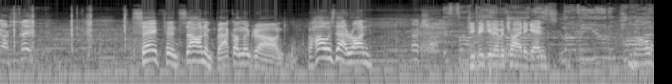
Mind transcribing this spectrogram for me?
We are safe. Safe and sound and back on the ground. Well, how was that, Ron? Excellent. Do you think you'll ever try it again? No.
